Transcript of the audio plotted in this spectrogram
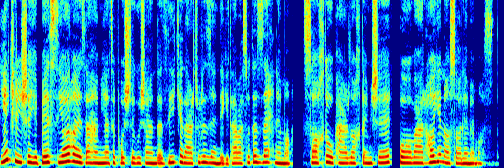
یک ریشه بسیار های اهمیت پشت گوش اندازی که در طول زندگی توسط ذهن ما ساخته و پرداخته میشه باورهای ناسالم ماست.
